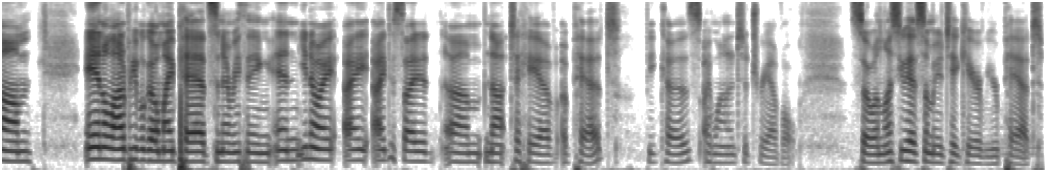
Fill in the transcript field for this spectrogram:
Um, and a lot of people go, my pets and everything. And, you know, I, I, I decided um, not to have a pet because I wanted to travel. So, unless you have somebody to take care of your pet,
